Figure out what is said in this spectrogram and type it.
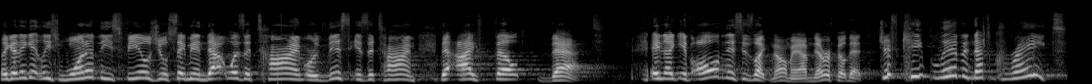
Like I think at least one of these feels you'll say, man, that was a time or this is a time that I felt that. And like if all of this is like, no, man, I've never felt that, just keep living. That's great.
